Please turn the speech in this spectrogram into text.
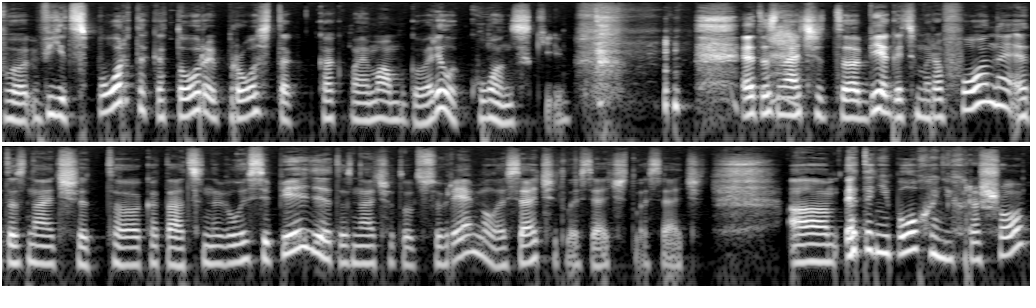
в вид спорта, который просто, как моя мама говорила, конский. Это значит э, бегать марафоны, это значит э, кататься на велосипеде, это значит вот все время лосячить, лосячить, лосячить. А, это неплохо, не хорошо,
